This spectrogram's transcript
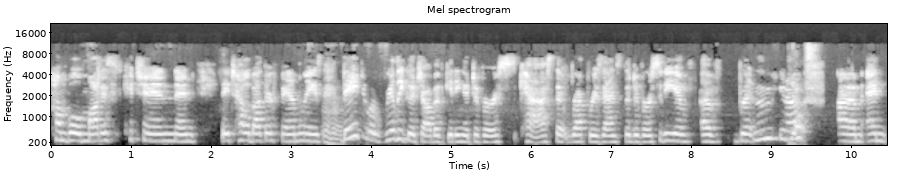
humble, modest kitchen, and they tell about their families. Mm-hmm. They do a really good job of getting a diverse cast that represents the diversity of of Britain, you know, Yes. um, and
